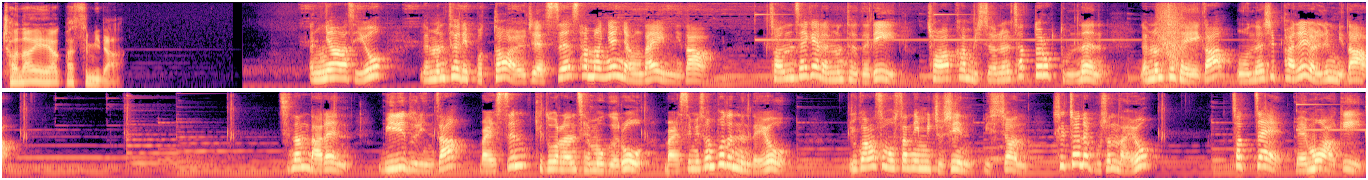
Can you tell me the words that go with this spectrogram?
전화 예약 받습니다. 안녕하세요. Remnant 리포터 RGS 3학년 양다혜입니다. 전 세계 Remnant들이 정확한 미션을 찾도록 돕는 Remnant Day가 오는 18일 열립니다. 지난달엔 미리 누린 자, 말씀, 기도라는 제목으로 말씀이 선포됐는데요. 유광수 목사님이 주신 미션 실천해 보셨나요? 첫째, 메모하기.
